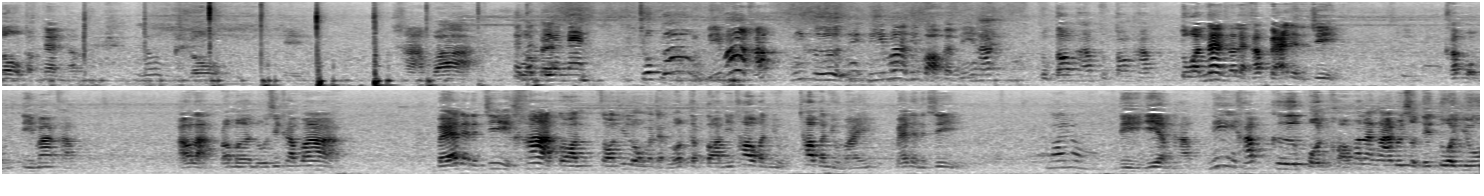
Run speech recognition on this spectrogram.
โลกกับแน่นครับ โล่งโลกโอเคถามว่าแต่เมื่อกี้แน่นถูกต้องดีมากครับ นี่คือนี่ดีมากที่ตอบแบบนี้นะถูกต้องครับถูกต้องครับ ตัวแน่นนั่นแหละครับ bad energy ครับผมดีมากครับ เอาล่ะ ประเมินดูสิครับว่า bad energy ค่าตอนตอนที่ลงมาจากรถกับตอนนี้เท่ากันอยู่ เท่ากันอยู่ไหม bad energy น้อยลงดีเยี่ยมครับ นี่ครับคือผลของพลังงานบริสุทธิ์ในตัว U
